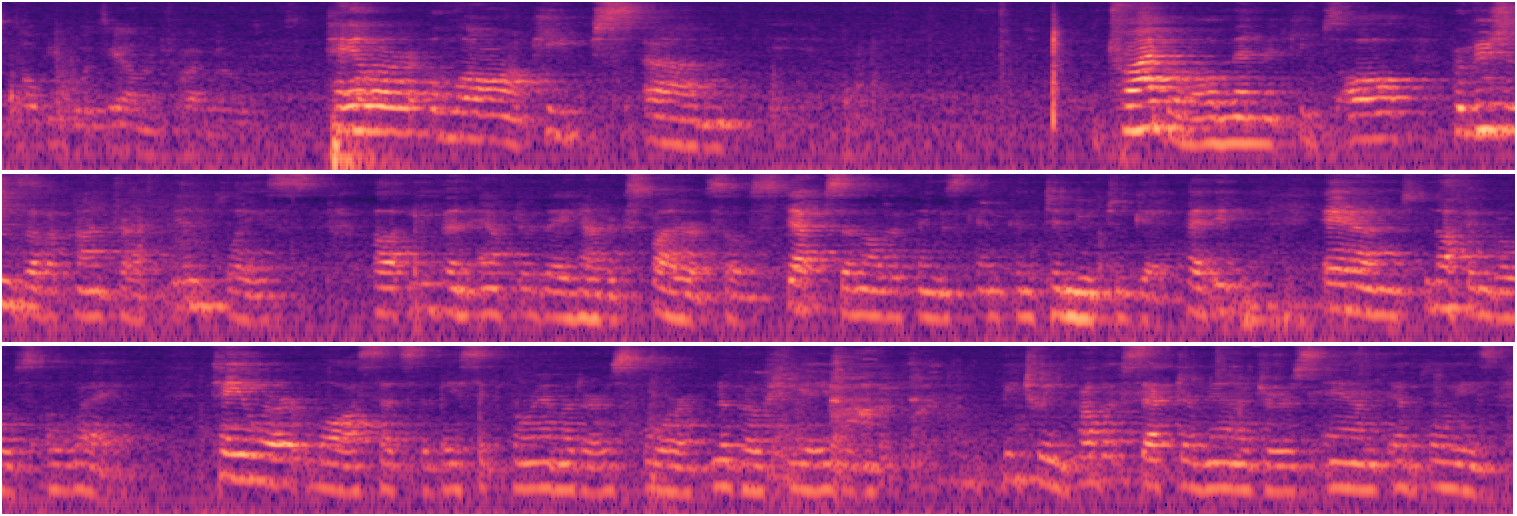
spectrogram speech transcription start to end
tell people what Taylor and. Taylor law keeps, um, Triborough amendment keeps all provisions of a contract in place, uh, even after they have expired. So steps and other things can continue to get paid, and nothing goes away. Taylor law sets the basic parameters for negotiating between public sector managers and employees.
